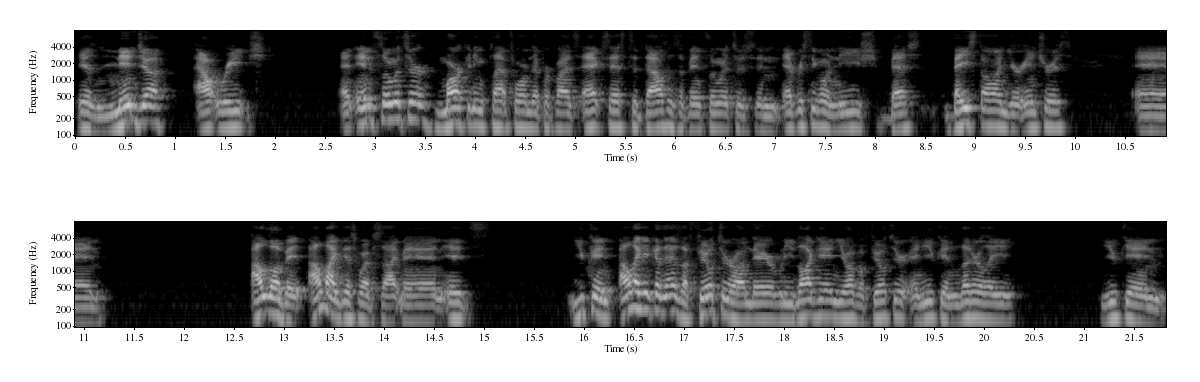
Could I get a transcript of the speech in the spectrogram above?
is Ninja Outreach, an influencer marketing platform that provides access to thousands of influencers in every single niche best based on your interests and I love it. I like this website, man. It's you can I like it because it has a filter on there. When you log in, you have a filter, and you can literally you can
